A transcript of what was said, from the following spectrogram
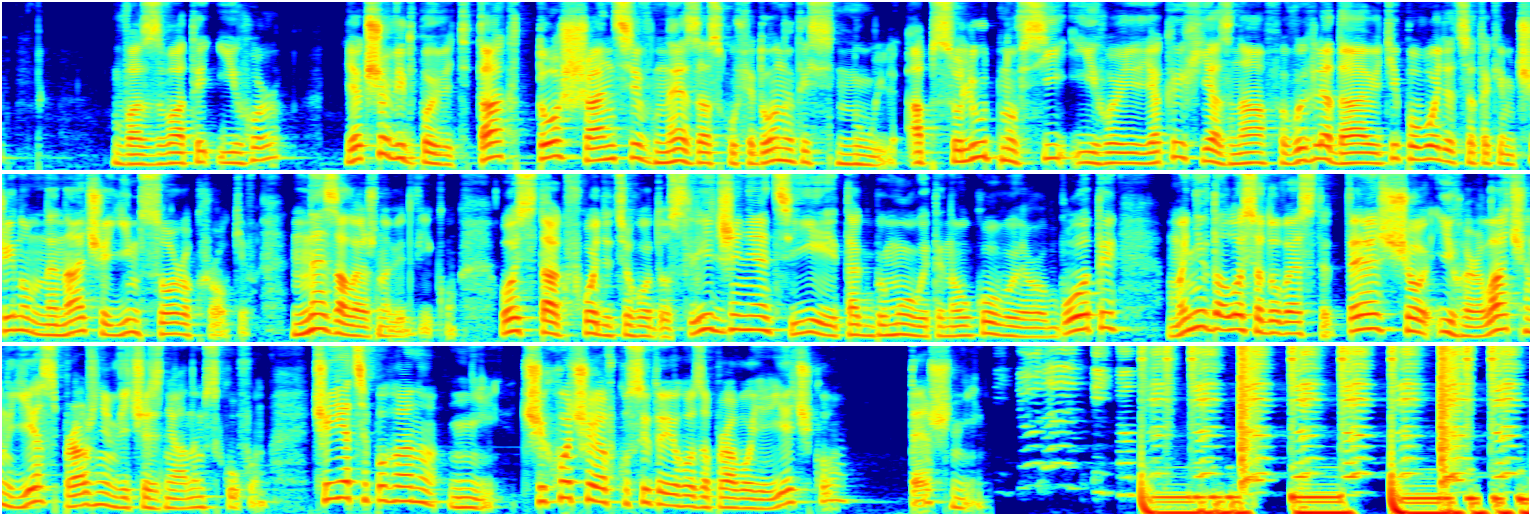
Вас звати Ігор? Якщо відповідь так, то шансів не заскуфідонитись нуль. Абсолютно всі ігри, яких я знав, виглядають і поводяться таким чином, неначе їм 40 років, незалежно від віку. Ось так в ході цього дослідження, цієї, так би мовити, наукової роботи, мені вдалося довести те, що Ігор Лачин є справжнім вітчизняним скуфом. Чи є це погано? Ні. Чи хочу я вкусити його за право яєчко? Теж ні. the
